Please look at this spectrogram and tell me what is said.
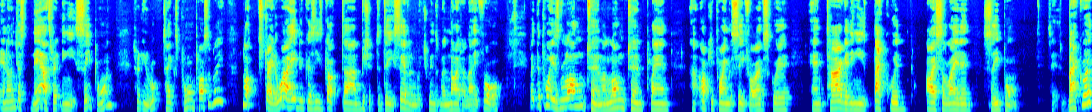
and I'm just now threatening his c pawn, threatening rook takes pawn possibly. Not straight away because he's got um, bishop to d7, which wins my knight on a4. But the point is long term, a long term plan uh, occupying the c5 square and targeting his backward, isolated c pawn. So it's backward,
